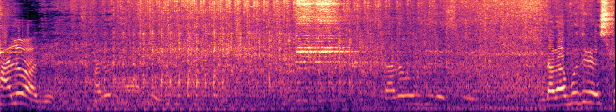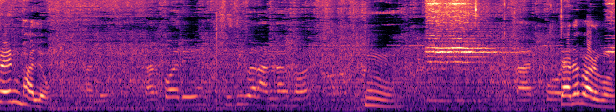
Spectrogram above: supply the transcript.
ভালো আগে? ভালো দিচ্ছি দাদাবৌদি রেস্টুরেন্ট দাদাবৌদি রেস্টুরেন্ট ভালো। ভালো। তারপরে সুদীপা রান্নাঘর। হুম। তারপর তেরো পার্বণ।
